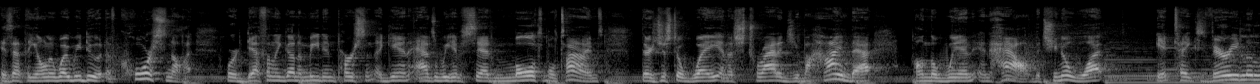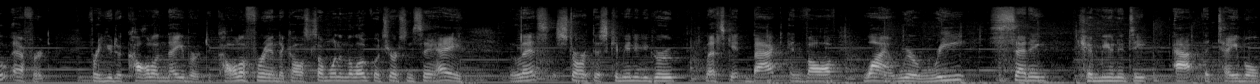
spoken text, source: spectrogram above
is that the only way we do it? Of course not. We're definitely going to meet in person again, as we have said multiple times. There's just a way and a strategy behind that on the when and how. But you know what? It takes very little effort for you to call a neighbor, to call a friend, to call someone in the local church and say, hey, let's start this community group. Let's get back involved. Why? We're resetting community at the table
